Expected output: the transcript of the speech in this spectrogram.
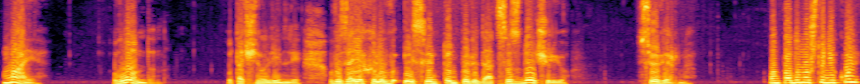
мае. В Лондон», — уточнил Линли. «Вы заехали в Ислингтон повидаться с дочерью». «Все верно». Он подумал, что Николь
